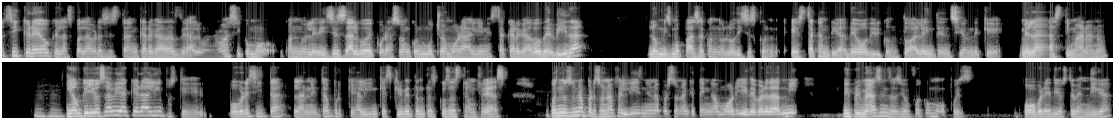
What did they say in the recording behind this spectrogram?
sí creo que las palabras están cargadas de algo, ¿no? Así como cuando le dices algo de corazón con mucho amor a alguien, está cargado de vida. Lo mismo pasa cuando lo dices con esta cantidad de odio y con toda la intención de que me lastimara, ¿no? Y aunque yo sabía que era alguien, pues que pobrecita, la neta, porque alguien que escribe tantas cosas tan feas, pues no es una persona feliz ni una persona que tenga amor y de verdad mi, mi primera sensación fue como, pues, pobre, Dios te bendiga.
